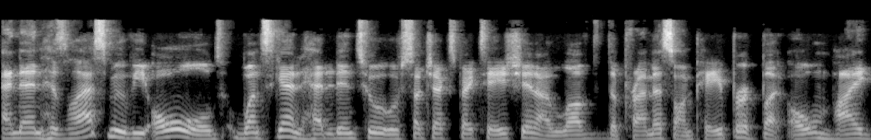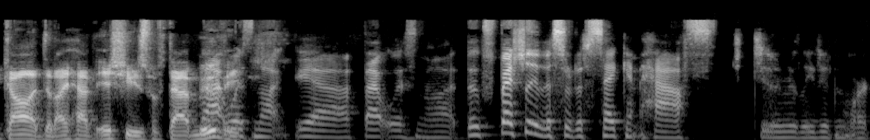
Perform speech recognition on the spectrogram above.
And then his last movie, Old, once again headed into it with such expectation. I loved the premise on paper, but oh my god, did I have issues with that movie? That was not, yeah, that was not, especially the sort of second half. Really didn't work.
